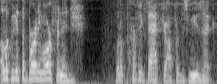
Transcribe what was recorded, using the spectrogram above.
oh look, we get the Burning Orphanage. What a perfect backdrop for this music.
